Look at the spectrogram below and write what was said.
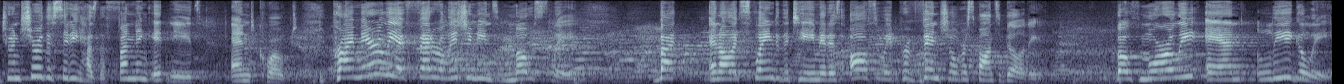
to ensure the city has the funding it needs, end quote. Primarily a federal issue means mostly, but, and I'll explain to the team, it is also a provincial responsibility, both morally and legally.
